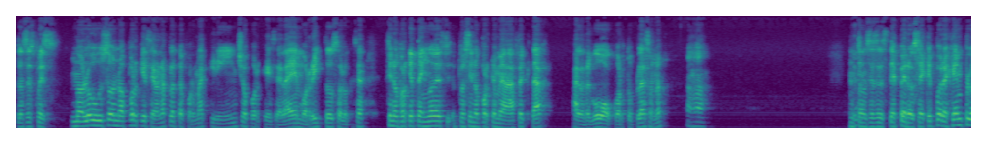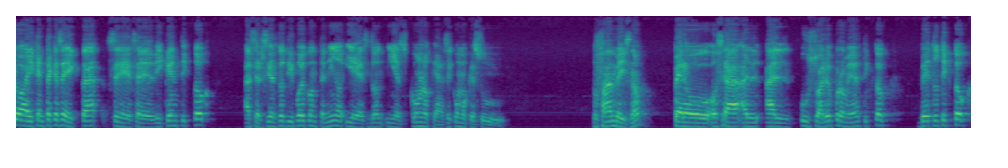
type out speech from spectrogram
Entonces, pues no lo uso no porque sea una plataforma cringe o porque sea la de morritos o lo que sea, sino porque tengo, pues sino porque me va a afectar a largo o corto plazo, ¿no? Ajá. Entonces, este, pero sé que, por ejemplo, hay gente que se dedica, se, se dedica en TikTok a hacer cierto tipo de contenido y es, don, y es con lo que hace como que su, su fanbase, ¿no? Pero, o sea, al, al usuario promedio de TikTok ve tu TikTok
